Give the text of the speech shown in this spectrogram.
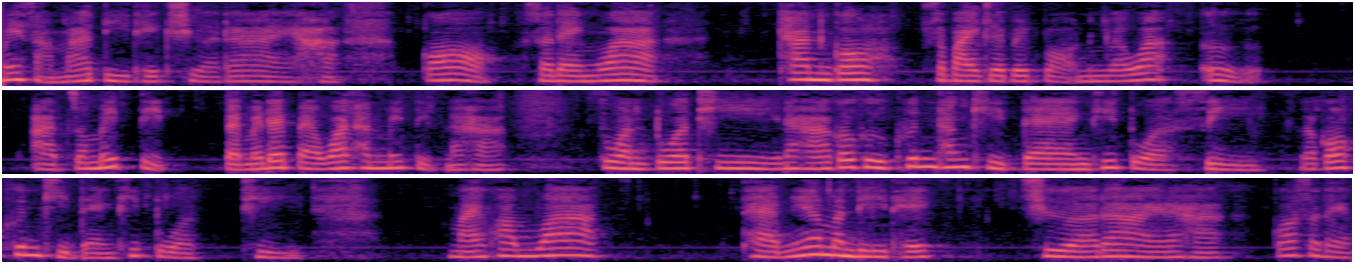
ไม่สามารถดีเทคเชื้อได้ค่ะ ก็แสดงว่าท่านก็สบายใจไปเปราะหนึ่งแล้วว่า เอออาจจะไม่ติด แต่ไม่ได้แปลว่าท่านไม่ติดนะคะ ส่วนตัว T นะคะ ก็คือขึ้นทั้งขีดแดงที่ตัว C แล้วก็ขึ้นขีดแดงที่ตัว T หมายความว่าแถบเนี้ยมันดีเทค เชื้อได้นะคะ ก็แสดง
